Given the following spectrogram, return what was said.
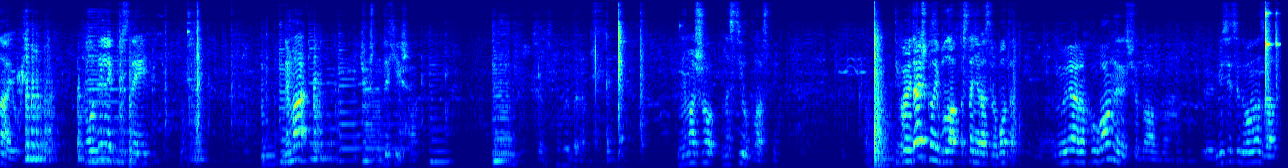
Знаю. Холодильник пустий. Нема. Чуєш, ну тихіше. Виберемо. Нема що на стіл класти. Ти пам'ятаєш, коли була останній раз робота? Ну я рахував нещодавно. Е, Місяці два назад.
